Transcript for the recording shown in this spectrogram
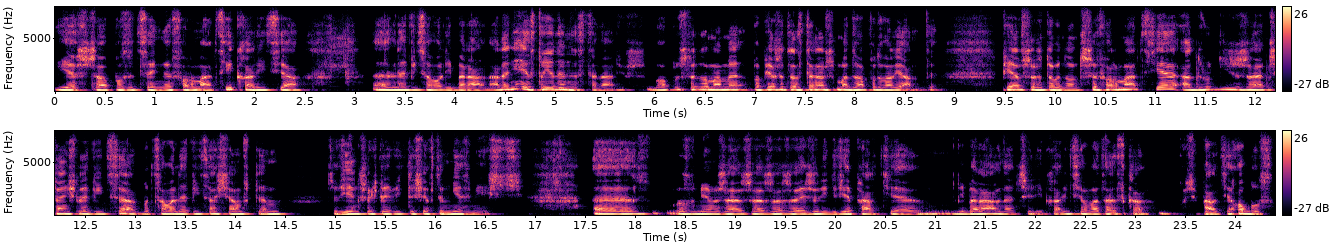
jeszcze opozycyjnych formacji, koalicja e, lewicowo-liberalna. Ale nie jest to jedyny scenariusz, bo oprócz tego mamy, po pierwsze ten scenariusz ma dwa podwarianty. Pierwszy, że to będą trzy formacje, a drugi, że część lewicy albo cała lewica się w tym czy większość lewicy się w tym nie zmieści. E, rozumiem, że, że, że, że jeżeli dwie partie liberalne, czyli Koalicja Obywatelska, partia Obóz,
